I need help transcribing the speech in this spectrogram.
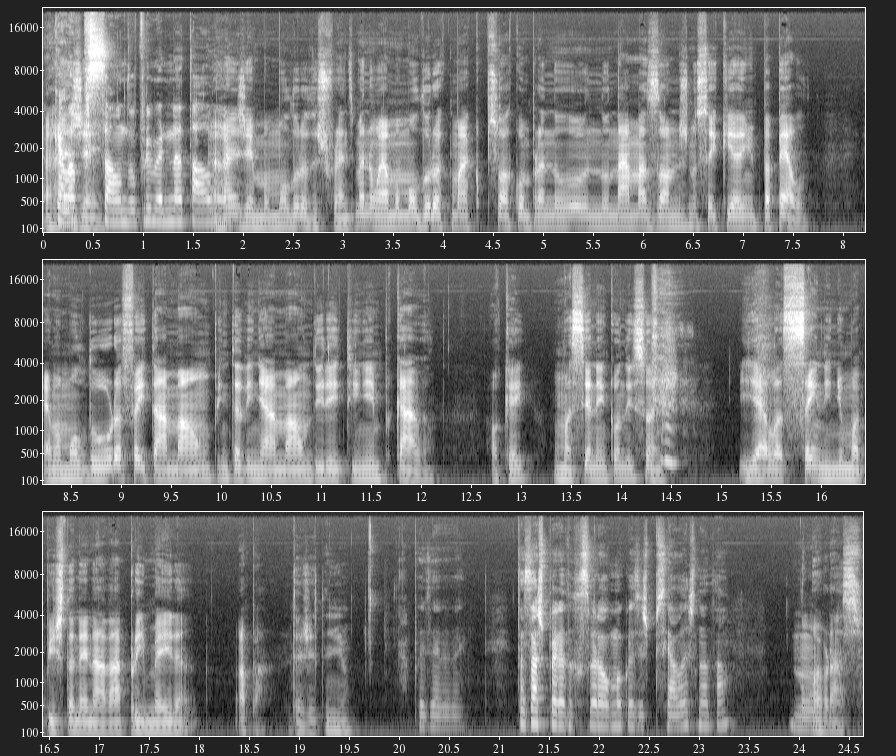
Aquela Arranjei, pressão do primeiro Natal. é? arranjei uma moldura dos Friends, mas não é uma moldura como a que o pessoal compra no, no, na Amazonas, não sei o que, em papel. É uma moldura feita à mão, pintadinha à mão, direitinha, impecável. Ok? Uma cena em condições. E ela sem nenhuma pista nem nada, à primeira. Opá, não tem jeito nenhum. Ah, Pois é, bebê. Estás à espera de receber alguma coisa especial este Natal? Num abraço.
